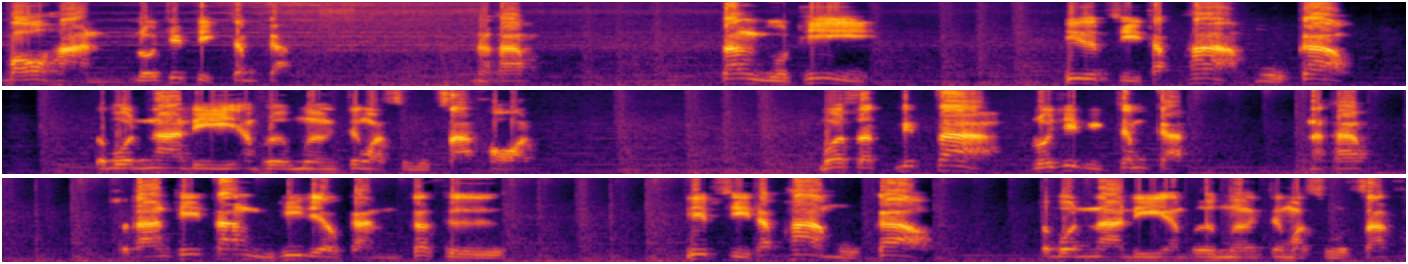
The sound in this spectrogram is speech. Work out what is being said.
เบาหันโลจิสติกจำกัดนะครับ ตั้งอยู่ที่ 24 ทับ 5 หมู่ 9ตำบลนาดีอำเภอเมืองจังหวัดสมุทรสาคร บริษัทนิต้าโลจิสติกจำกัดนะครับ สถานที่ตั้งอยู่ที่เดียวกันก็คือ 24ทับ5หมู่ 9ตำบลนาดีอำเภอเมืองจังหวัดสมุทรสาค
